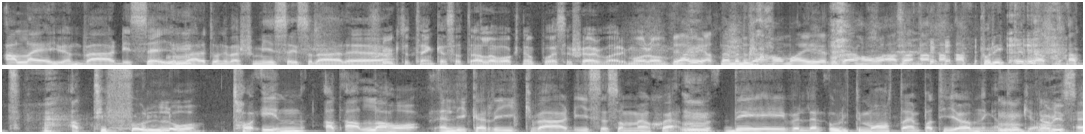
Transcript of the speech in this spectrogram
alla är ju en värld i sig, en Mm. värld, ett universum i sig sådär. Eh. Sjukt att tänka sig att alla vaknar upp och är sig själv varje morgon. Jag vet, nej men det där har man ju, det där har man, alltså att, att, att på riktigt att, att, att till fullo ta in att alla har en lika rik värld i sig som en själv. Mm. Det är väl den ultimata empatiövningen Mm, tänker jag. ja, visst. Eh,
